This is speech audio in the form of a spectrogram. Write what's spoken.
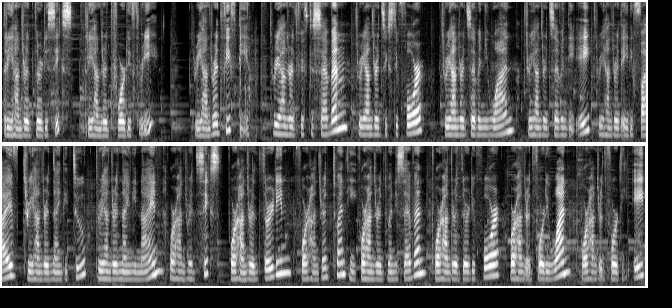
336, 343, 350, 357, 364, 371, 378, 385, 392, 399, 406, 413, 420, 427, 434, 441, 448,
